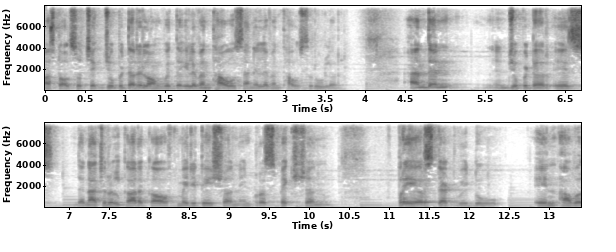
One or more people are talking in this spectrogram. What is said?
must also check jupiter along with the 11th house and 11th house ruler. And then jupiter is the natural karaka of meditation introspection prayers that we do in our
